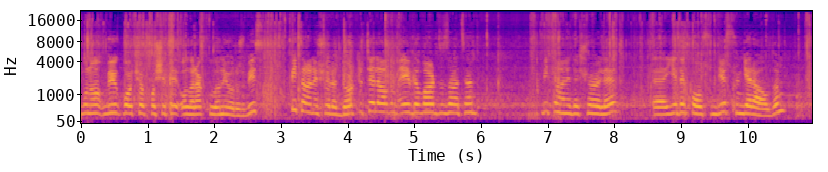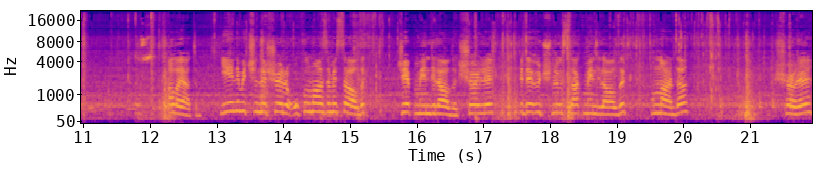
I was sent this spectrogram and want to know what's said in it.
Bunu büyük boy çöp poşeti olarak kullanıyoruz biz. Bir tane şöyle dörtlü tel aldım. Evde vardı zaten. Bir tane de şöyle e, yedek olsun diye sünger aldım. Al hayatım. Yeğenim için de şöyle okul malzemesi aldık. Cep mendili aldık. Şöyle bir de üçlü ıslak mendil aldık. Bunlar da şöyle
